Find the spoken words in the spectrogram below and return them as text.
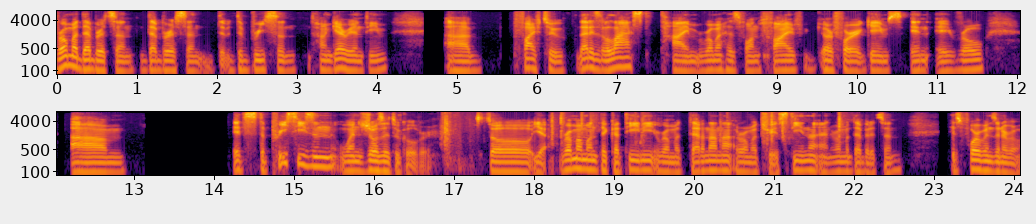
Roma Debrecen, Debrecen, De- Debrecen, Hungarian team, uh, five two. That is the last time Roma has won five or four games in a row. Um, it's the preseason when Jose took over. So yeah, Roma Montecatini, Roma Ternana, Roma Triestina, and Roma Debrecen is four wins in a row.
